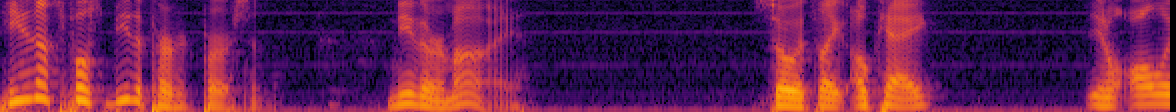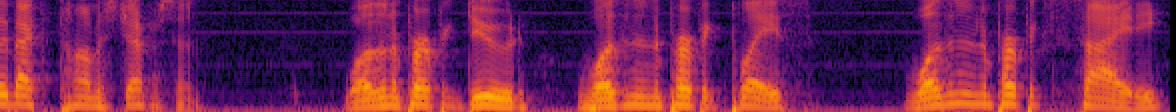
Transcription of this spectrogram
He's not supposed to be the perfect person. Neither am I. So it's like, okay, you know, all the way back to Thomas Jefferson. Wasn't a perfect dude, wasn't in a perfect place, wasn't in a perfect society.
